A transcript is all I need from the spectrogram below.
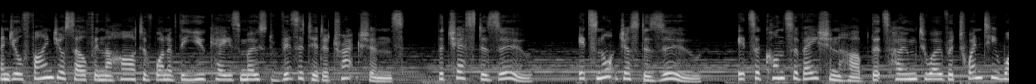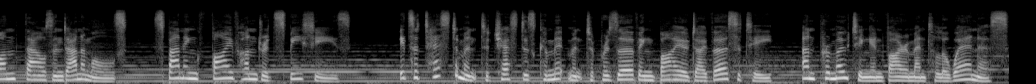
and you'll find yourself in the heart of one of the UK's most visited attractions, the Chester Zoo. It's not just a zoo, it's a conservation hub that's home to over 21,000 animals, spanning 500 species. It's a testament to Chester's commitment to preserving biodiversity and promoting environmental awareness.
